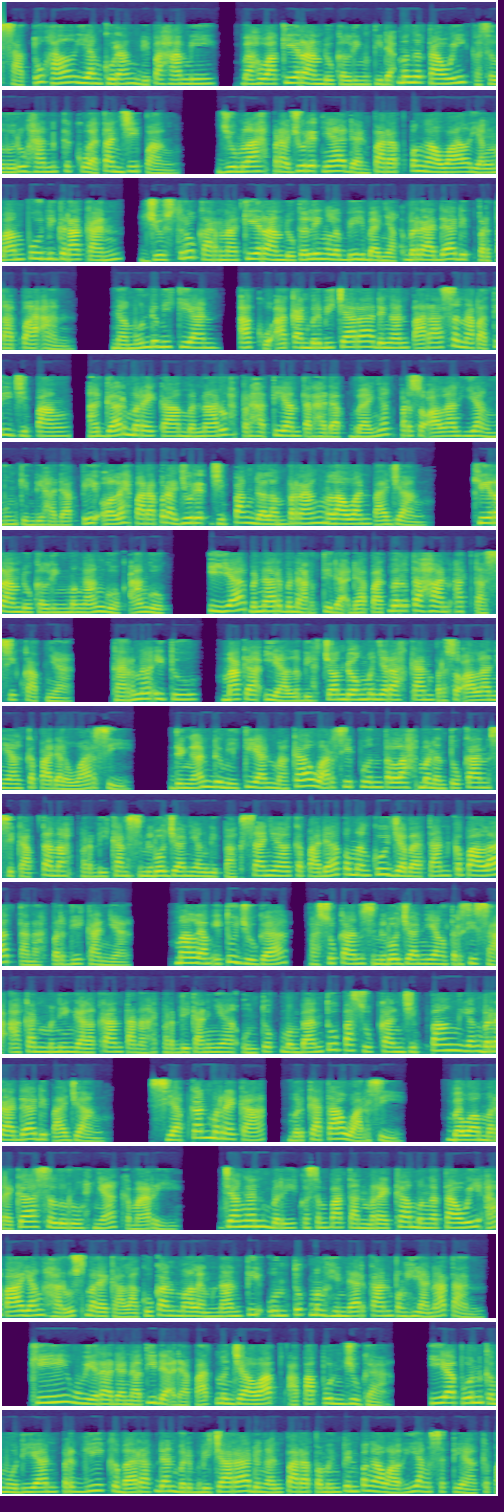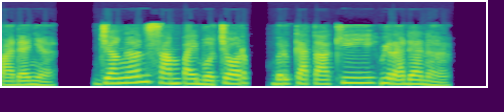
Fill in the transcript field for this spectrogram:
satu hal yang kurang dipahami, bahwa Kirandu Keling tidak mengetahui keseluruhan kekuatan Jipang. Jumlah prajuritnya dan para pengawal yang mampu digerakkan, justru karena Kirandu Keling lebih banyak berada di pertapaan. Namun demikian, aku akan berbicara dengan para senapati Jipang, agar mereka menaruh perhatian terhadap banyak persoalan yang mungkin dihadapi oleh para prajurit Jipang dalam perang melawan Pajang. Kirandu Keling mengangguk-angguk. Ia benar-benar tidak dapat bertahan atas sikapnya. Karena itu, maka ia lebih condong menyerahkan persoalannya kepada Warsi. Dengan demikian maka Warsi pun telah menentukan sikap tanah perdikan Sembojan yang dipaksanya kepada pemangku jabatan kepala tanah perdikannya. Malam itu juga, pasukan Sembojan yang tersisa akan meninggalkan tanah perdikannya untuk membantu pasukan Jepang yang berada di Pajang. Siapkan mereka, berkata Warsi. Bawa mereka seluruhnya kemari. Jangan beri kesempatan mereka mengetahui apa yang harus mereka lakukan malam nanti untuk menghindarkan pengkhianatan. Ki Wiradana tidak dapat menjawab apa pun juga. Ia pun kemudian pergi ke barak dan berbicara dengan para pemimpin pengawal yang setia kepadanya. Jangan sampai bocor, berkata Ki Wiradana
